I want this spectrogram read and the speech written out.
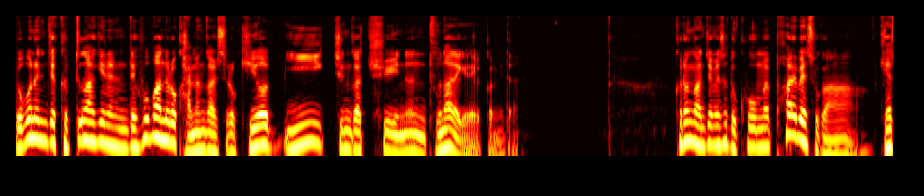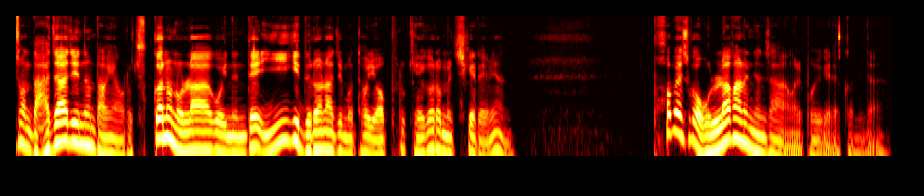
요번에 이제 급등하긴 했는데 후반으로 가면 갈수록 기업 이익 증가 추이는 둔화되게 될 겁니다. 그런 관점에서 놓고 보면 퍼의 배수가 계속 낮아지는 방향으로 주가는 올라가고 있는데 이익이 늘어나지 못하고 옆으로 개걸음을 치게 되면 퍼 배수가 올라가는 현상을 보이게 될 겁니다.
